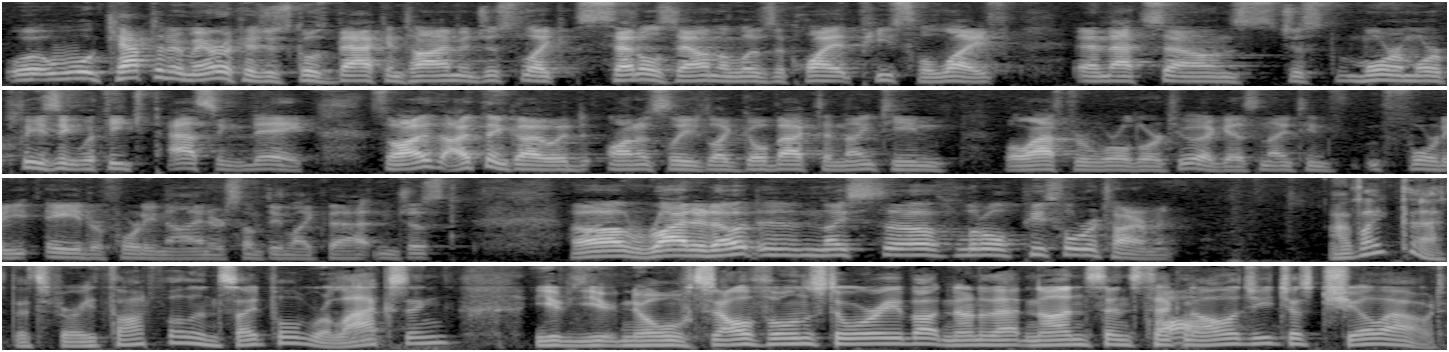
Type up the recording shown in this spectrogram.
well, well, Captain America just goes back in time and just like settles down and lives a quiet, peaceful life. And that sounds just more and more pleasing with each passing day. So I, I think I would honestly like go back to 19- well, after World War II, I guess 1948 or 49 or something like that, and just uh, ride it out in a nice uh, little peaceful retirement. I like that. That's very thoughtful, insightful, relaxing. You you no cell phones to worry about, none of that nonsense technology. Oh. Just chill out.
